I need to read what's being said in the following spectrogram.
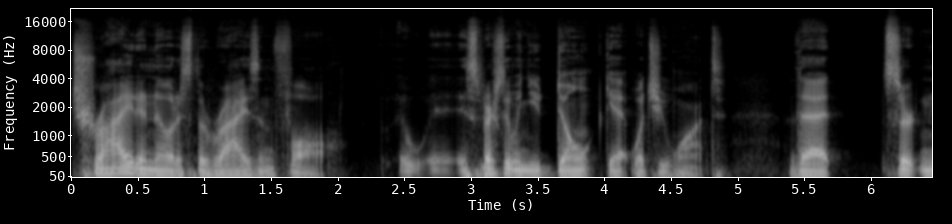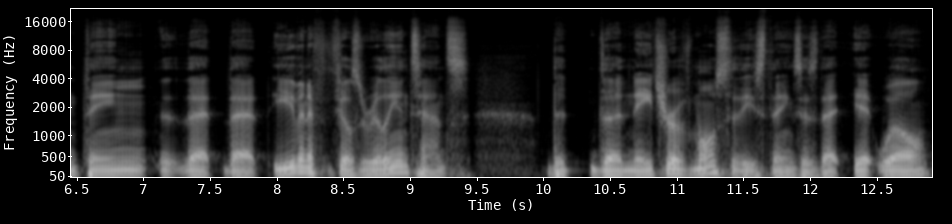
try to notice the rise and fall, especially when you don't get what you want. That certain thing that that even if it feels really intense, the the nature of most of these things is that it will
